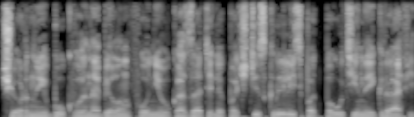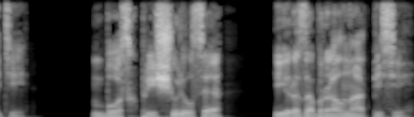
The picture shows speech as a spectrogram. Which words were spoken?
Черные буквы на белом фоне указателя почти скрылись под паутиной граффити. Босх прищурился и разобрал надписи.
